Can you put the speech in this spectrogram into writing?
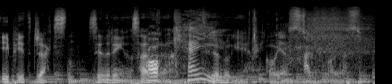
i Peter Jackson sin Ringenes herre-trilogi. Oh yes. Oh yes.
